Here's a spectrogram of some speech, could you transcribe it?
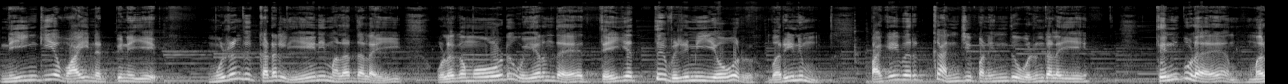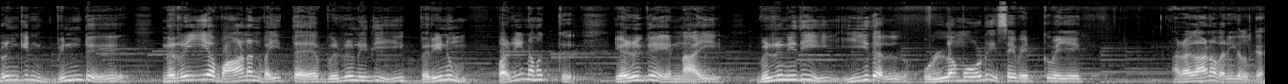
நீங்கிய வாய் நட்பினையே. முழங்கு கடல் ஏணி மலர்தலை உலகமோடு உயர்ந்த தெய்யத்து விழுமியோர் வரினும் பகைவர்க்கு அஞ்சி பணிந்து ஒழுங்கலையே. தென்புல மருங்கின் விண்டு நிறைய வாணன் வைத்த விழுநிதி பெரினும் பழி நமக்கு எழுக என்னாய்? விழுநிதி ஈதல் உள்ளமோடு இசை வேட்குவையே. அழகான வரிகள்க.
